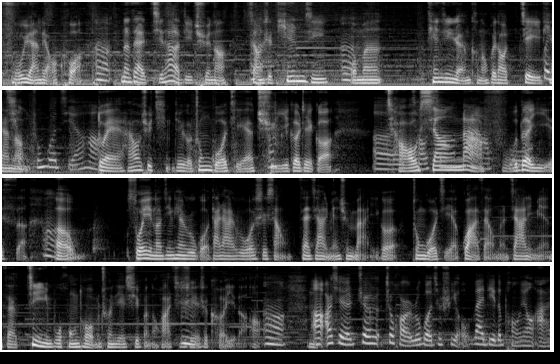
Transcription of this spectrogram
幅员辽阔。嗯，那在其他的地区呢，像是天津，我们。天津人可能会到这一天呢，中国节哈，对，还要去请这个中国节，取一个这个，呃，乔香纳福的意思，呃。所以呢，今天如果大家如果是想在家里面去买一个中国结挂在我们家里面，再进一步烘托我们春节气氛的话，其实也是可以的啊。嗯啊，而且这这会儿如果就是有外地的朋友啊，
